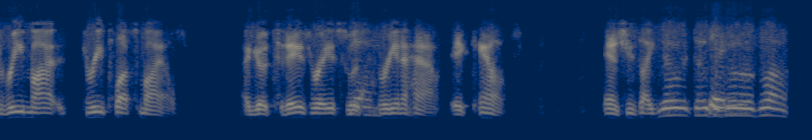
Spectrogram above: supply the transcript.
three mi- three plus miles. I go today's race was yeah. three and a half. It counts. And she's like, no, it doesn't. Blah blah blah.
